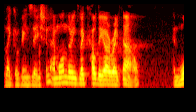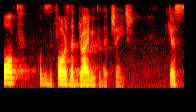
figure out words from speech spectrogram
like organization, I'm wondering like how they are right now, and what what is the force that driving to that change? Because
